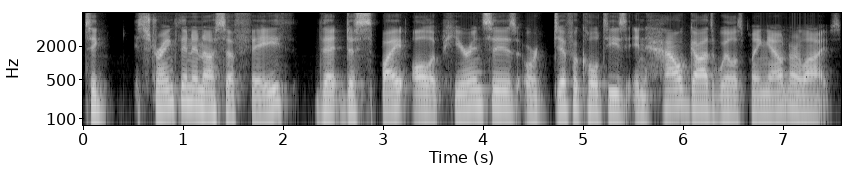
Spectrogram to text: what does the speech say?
to strengthen in us a faith that despite all appearances or difficulties in how God's will is playing out in our lives,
